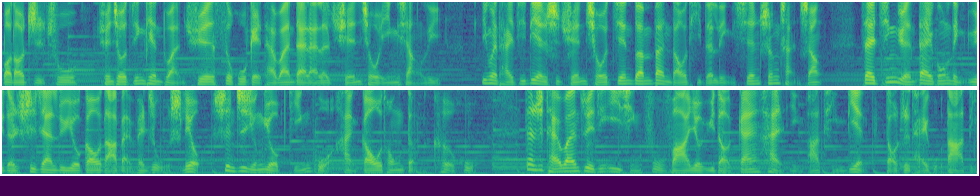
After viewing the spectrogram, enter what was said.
报道指出，全球晶片短缺似乎给台湾带来了全球影响力，因为台积电是全球尖端半导体的领先生产商。在晶圆代工领域的市占率又高达百分之五十六，甚至拥有苹果和高通等客户。但是台湾最近疫情复发，又遇到干旱，引发停电，导致台股大跌。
